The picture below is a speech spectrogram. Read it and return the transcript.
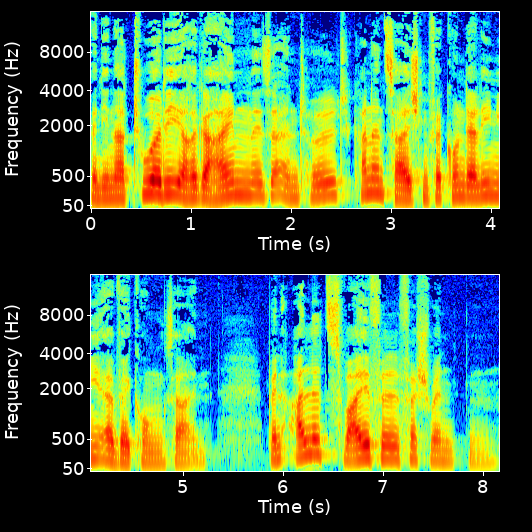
wenn die Natur die ihre Geheimnisse enthüllt, kann ein Zeichen für Kundalini-Erweckung sein. Wenn alle Zweifel verschwinden.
